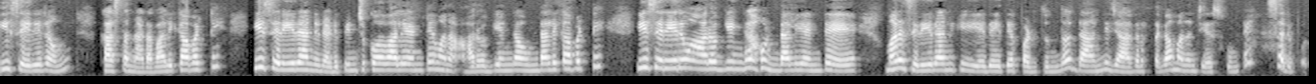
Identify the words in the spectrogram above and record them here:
ఈ శరీరం కాస్త నడవాలి కాబట్టి ఈ శరీరాన్ని నడిపించుకోవాలి అంటే మన ఆరోగ్యంగా ఉండాలి కాబట్టి ఈ శరీరం ఆరోగ్యంగా ఉండాలి అంటే మన శరీరానికి ఏదైతే పడుతుందో దాన్ని జాగ్రత్తగా మనం చేసుకుంటే సరిపోతుంది.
